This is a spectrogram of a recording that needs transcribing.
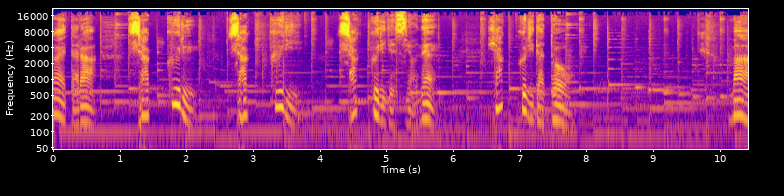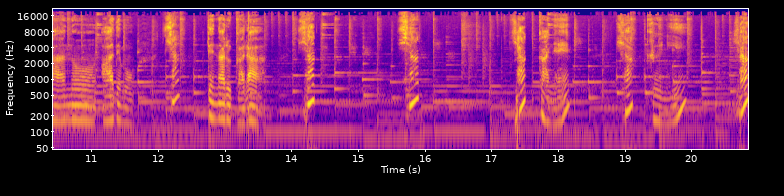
えたらしゃっくりしゃっくりしゃっくりですよね。しゃっくりだとまああのあでもしゃってなるからしゃしゃしゃっかね？しゃっくに？しゃっ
